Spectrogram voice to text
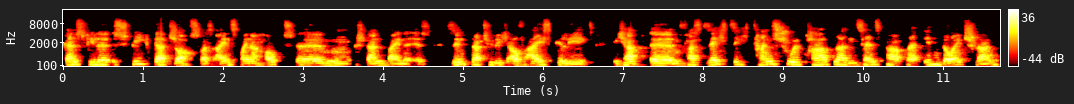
Ganz viele Speaker-Jobs, was eins meiner Hauptstandbeine ist, sind natürlich auf Eis gelegt. Ich habe ähm, fast 60 Tanzschulpartner, Lizenzpartner in Deutschland.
